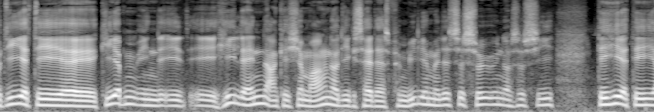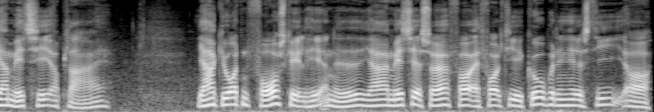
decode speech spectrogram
fordi at det øh, giver dem en, et, et helt andet engagement, når de kan tage deres familie med det til søen og så sige, det her det er jeg med til at pleje. Jeg har gjort en forskel hernede. Jeg er med til at sørge for, at folk de går på den her sti, og,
